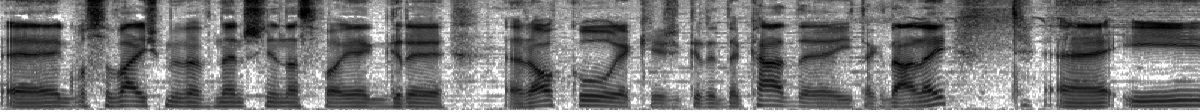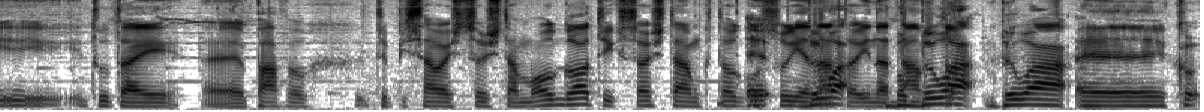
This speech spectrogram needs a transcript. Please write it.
e, głosowaliśmy wewnętrznie na swoje gry roku, jakieś gry dekady i tak dalej. E, I tutaj e, Paweł, ty pisałeś coś tam o Gothic, coś tam, kto głosuje E, była, na to i na bo tamto. Była, była e, ko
